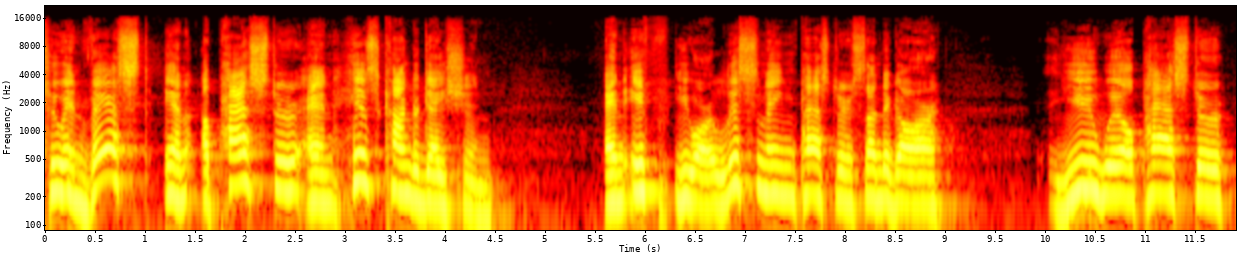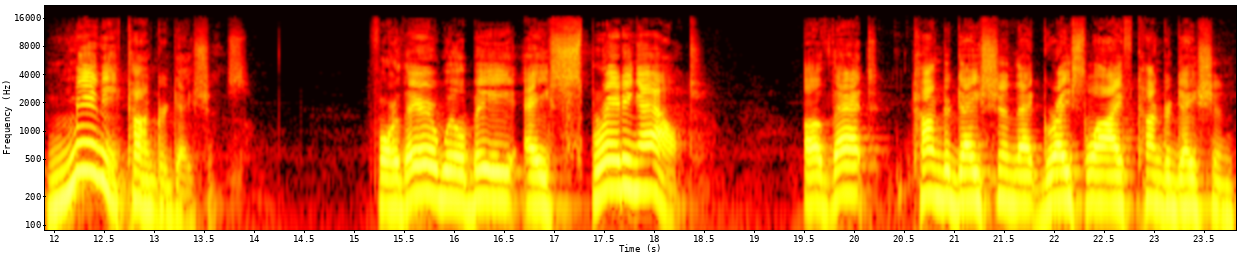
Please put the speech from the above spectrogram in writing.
to invest in a pastor and his congregation. And if you are listening, Pastor Sundagar, you will pastor many congregations for there will be a spreading out of that congregation, that Grace Life congregation,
